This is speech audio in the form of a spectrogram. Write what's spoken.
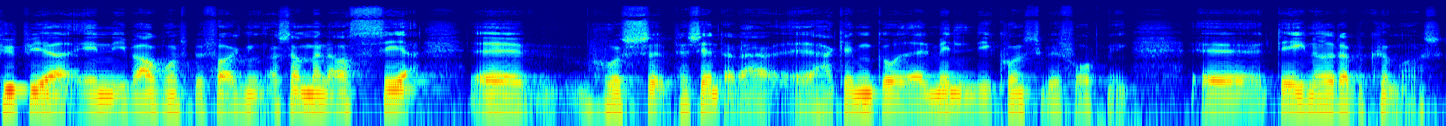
hyppigere end i baggrundsbefolkningen, og som man også ser øh, hos patienter, der øh, har gennemgået almindelig kunstig befrugtning. Øh, det er ikke noget, der bekymrer os.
